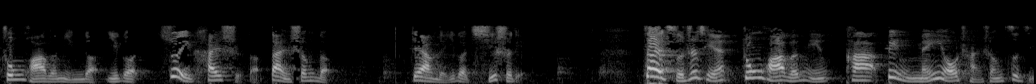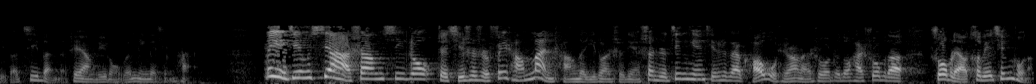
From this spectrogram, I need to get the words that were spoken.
中华文明的一个最开始的诞生的。这样的一个起始点，在此之前，中华文明它并没有产生自己的基本的这样的一种文明的形态。历经夏商西周，这其实是非常漫长的一段时间，甚至今天其实，在考古学上来说，这都还说不到说不了特别清楚呢。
